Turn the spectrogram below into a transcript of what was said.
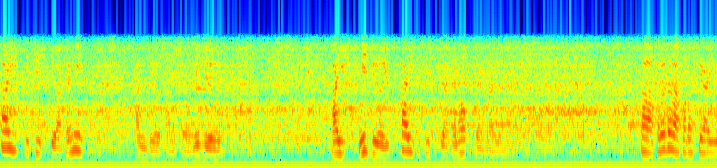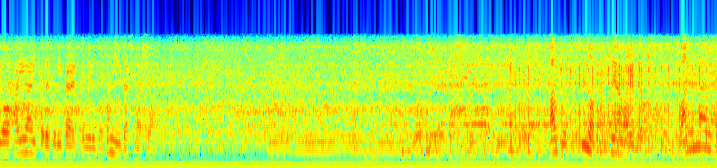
対1引き分けになりました。33勝20対21対1引き分けの西武ライオンズさあそれではこの試合をハイライトで振り返ってみることにいたしましょう。まず岸の立ち上がりです。ワンアウト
